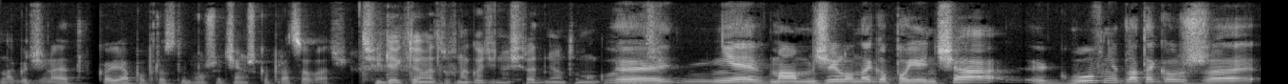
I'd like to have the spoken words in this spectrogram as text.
na godzinę, tylko ja po prostu muszę ciężko pracować. Czyli ile kilometrów na godzinę średnio to mogło e, być? Nie mam zielonego pojęcia, e, głównie dlatego, że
